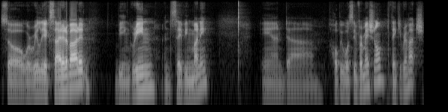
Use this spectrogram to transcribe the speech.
So we're really excited about it, being green and saving money. And um, hope it was informational. Thank you very much.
